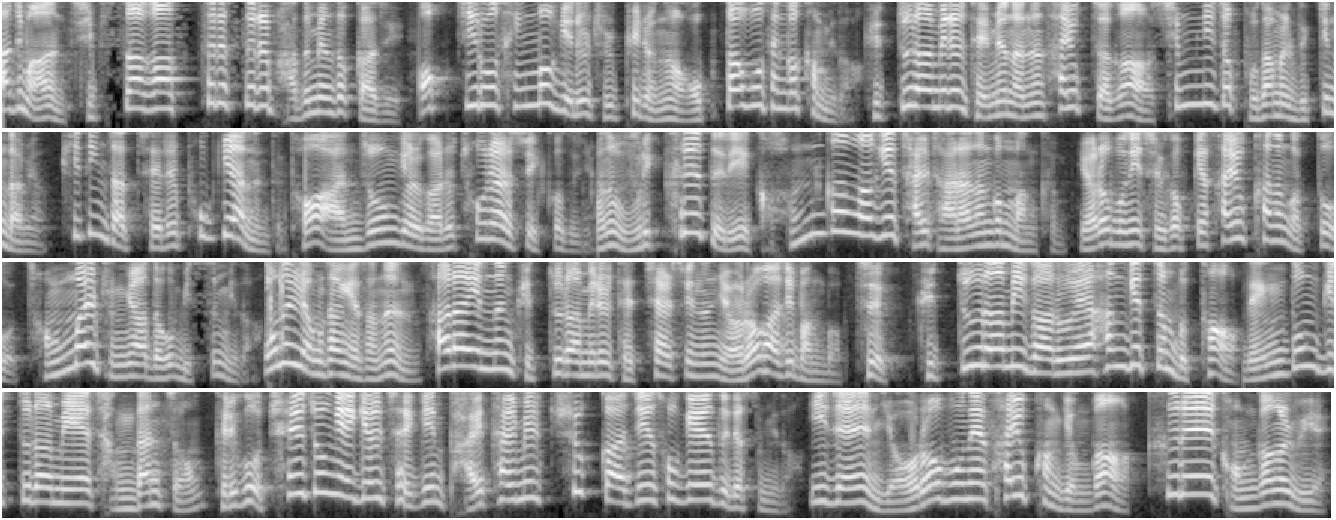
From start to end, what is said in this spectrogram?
하지만 집사가 스트레스를 받으면서까지 억지로 생먹이를 줄 필요는 없다고 생각합니다. 귀뚜라미를 대면하는 사육자가 심리적 부담을 느낀다면 피딩 자체를 포기하는 등 더 안 좋은 결과를 초래할 수 있거든요. 저는 우리 크레들이 건강하게 잘 자라는 것만큼 여러분이 즐겁게 사육하는 것도 정말 중요하다고 믿습니다. 오늘 영상에서는 살아있는 귀뚜라미를 대체할 수 있는 여러 가지 방법, 즉 귀뚜라미 가루의 한계점부터 냉동 귀뚜라미의 장단점, 그리고 최종 해결책인 바이 탈밀 추까지 소개해드렸습니다. 이젠 여러분의 사육 환경과 크레의 건강을 위해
